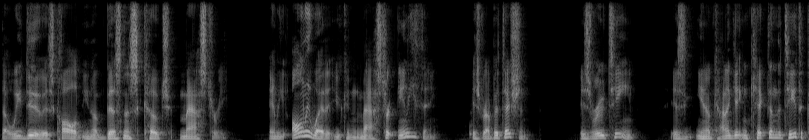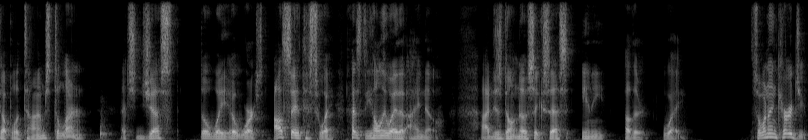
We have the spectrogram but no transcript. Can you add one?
that we do is called, you know, business coach mastery. And the only way that you can master anything is repetition, is routine, is, you know, kind of getting kicked in the teeth a couple of times to learn. That's just the way it works. I'll say it this way that's the only way that I know. I just don't know success any other way. So I want to encourage you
